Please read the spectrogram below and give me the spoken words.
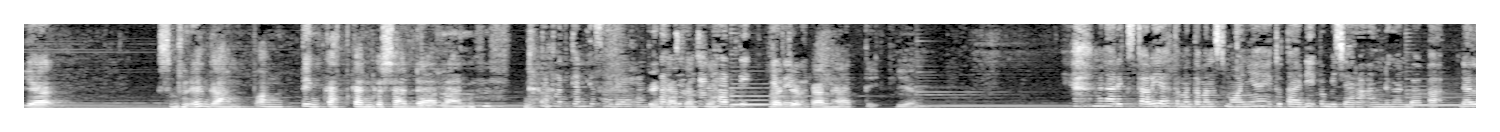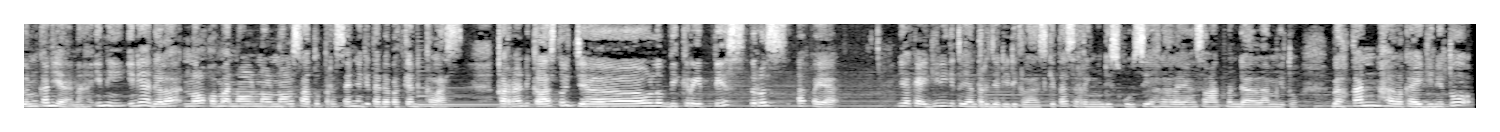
Ya sebenarnya gampang tingkatkan kesadaran. Tingkatkan kesadaran, tingkatkan tajamkan hati. Gitu ya, tajamkan ya, hati, Menarik sekali ya teman-teman semuanya itu tadi pembicaraan dengan Bapak dalam kan ya. Nah ini ini adalah 0,0001 persen yang kita dapatkan di kelas. Karena di kelas tuh jauh lebih kritis. Terus apa ya? Ya kayak gini gitu yang terjadi di kelas. Kita sering diskusi hal-hal yang sangat mendalam gitu. Bahkan hal kayak gini tuh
